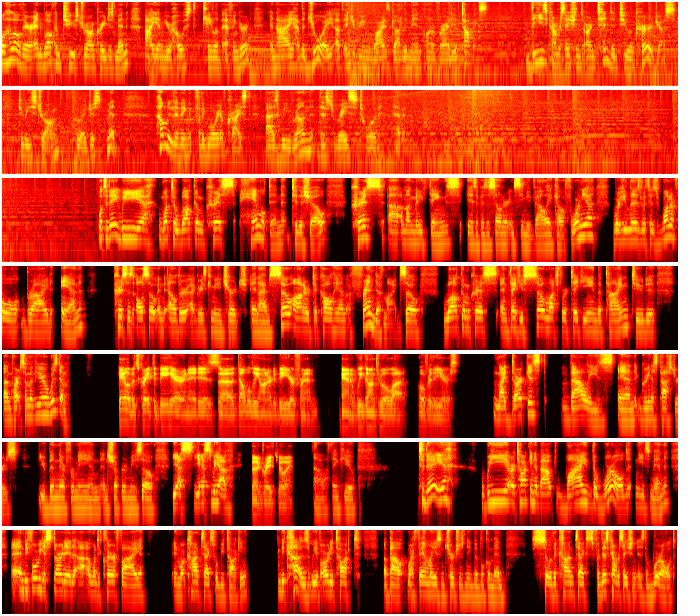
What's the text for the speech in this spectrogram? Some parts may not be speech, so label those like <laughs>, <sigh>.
Well, hello there, and welcome to Strong Courageous Men. I am your host, Caleb Effinger, and I have the joy of interviewing wise, godly men on a variety of topics. These conversations are intended to encourage us to be strong, courageous men, humbly living for the glory of Christ as we run this race toward heaven. Well, today we uh, want to welcome Chris Hamilton to the show. Chris, uh, among many things, is a business owner in Simi Valley, California, where he lives with his wonderful bride, Anne. Chris is also an elder at Grace Community Church, and I'm so honored to call him a friend of mine. So, welcome, Chris, and thank you so much for taking the time to, to impart some of your wisdom. Caleb, it's great to be here, and it is uh, double the honor to be your friend. Man, have we gone through a lot over the years? My darkest valleys and greenest pastures, you've been there for me and, and shepherded me. So, yes, yes, we have. Been a great joy. Oh, thank you. Today, we are talking about why the world needs men. And before we get started, I want to clarify in what context we'll be talking because we have already talked about why families and churches need biblical men. So the context for this conversation is the world.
